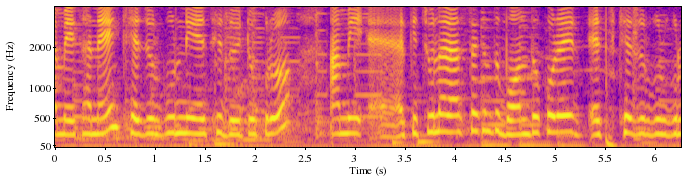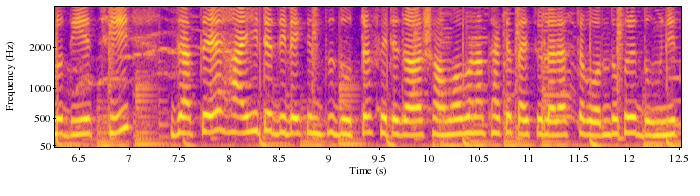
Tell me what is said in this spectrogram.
আমি এখানে খেজুর গুড় নিয়েছি, দুই টুকরো। আমি আর কি চুলার আঁচটা কিন্তু বন্ধ করে খেজুর গুড়গুলো দিয়েছি, যাতে হাই হিটে দিলে কিন্তু দুধটা ফেটে যাওয়ার সম্ভাবনা থাকে, তাই চুলার আঁচটা বন্ধ করে দু মিনিট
